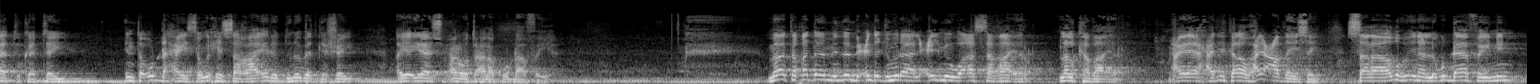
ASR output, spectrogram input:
aad tukatay inta u dhaxaysa wixii sakaa'ira dunuubeed gashay ayaa ilaahi subxaana wa tacala kuu dhaafaya. Maa taqadama min denbi cinda jumhuur ahlicilmi waa asakaa'ir lalkabaa'ir maxaa yidhaha axaadiid kale waxay caddaysay salaaduhu inaan lagu dhaafaynin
